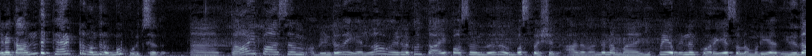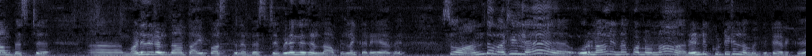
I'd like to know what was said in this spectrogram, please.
எனக்கு அந்த கேரக்டர் வந்து ரொம்ப பிடிச்சது. தாய் பாசம் அப்படின்றது எல்லா உயிர்களுக்கும் தாய் பாசம்ன்றது ரொம்ப ஸ்பெஷல் அதை வந்து நம்ம இப்படி அப்படின்னு குறைய சொல்ல முடியாது. இதுதான் பெஸ்ட் மனிதர்கள் தான் தாய் பாசத்துல பெஸ்ட் விலங்குகள் தான் அப்படிலாம் கிடையாது. சோ அந்த வகையில ஒரு நாள் என்ன பண்ணோம்னா ரெண்டு குட்டிகள் நம்ம கிட்ட இருக்கு.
